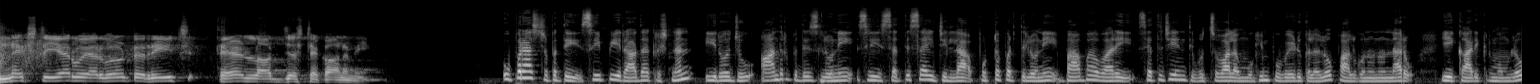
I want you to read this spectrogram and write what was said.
Next year, we are going to reach third largest economy. ఉపరాష్ట్రపతి సిపి రాధాకృష్ణన్ ఈరోజు ఆంధ్రప్రదేశ్లోని శ్రీ సత్యసాయి జిల్లా పుట్టపర్తిలోని బాబావారి శతజయంతి ఉత్సవాల ముగింపు వేడుకలలో పాల్గొననున్నారు. ఈ కార్యక్రమంలో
